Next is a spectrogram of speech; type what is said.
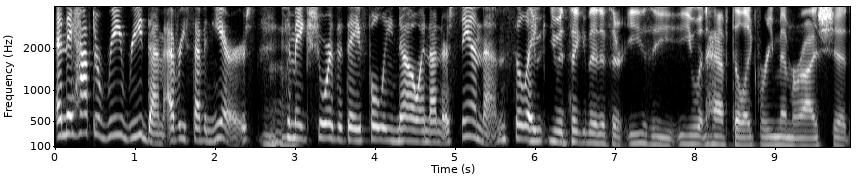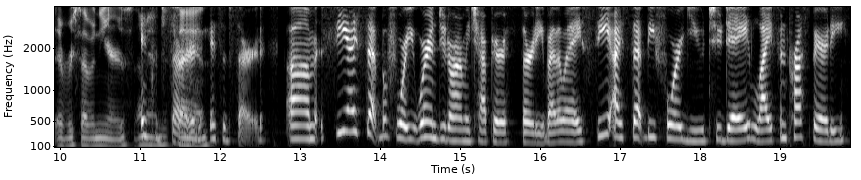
and they have to reread them every 7 years Mm-hmm. to make sure that they fully know and understand them. So like you, you would think that if they're easy, you wouldn't have to like rememorize shit every seven years. I it's I'm absurd. It's absurd. Um, see, I set before you. We're in Deuteronomy chapter 30, by the way. See, I set before you today life and prosperity,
